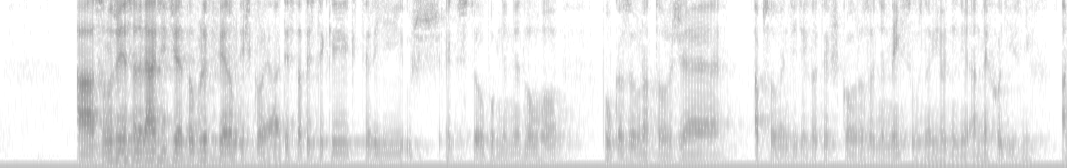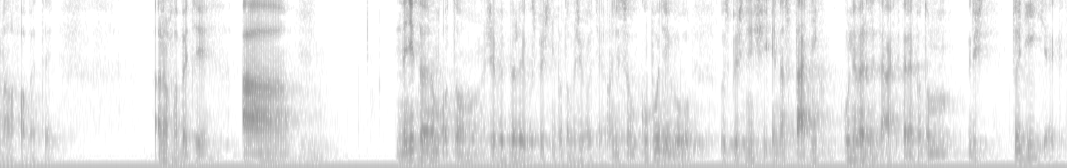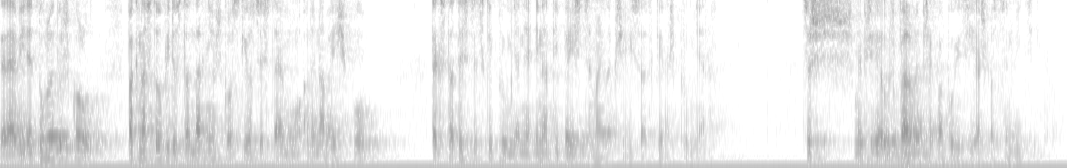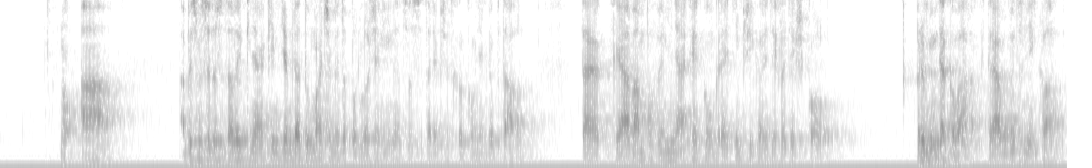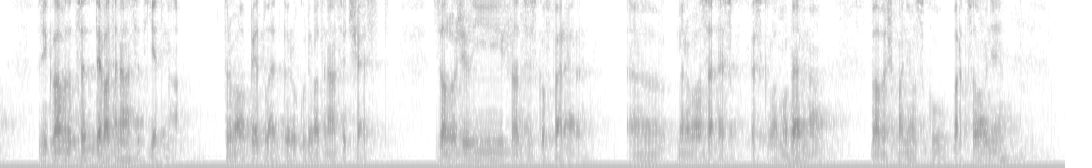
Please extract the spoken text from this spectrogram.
A samozřejmě se nedá říct, že je to vliv jenom té školy, ale ty statistiky, které už existují poměrně dlouho, poukazují na to, že absolventi těchto škol rozhodně nejsou znevýhodněni a nechodí z nich analfabety. Analfabeti. A není to jenom o tom, že by byli úspěšní potom v životě. Oni jsou ku podivu úspěšnější i na státních univerzitách, které potom, když to dítě, které vyjde tuhle tu školu, pak nastoupí do standardního školského systému a jde na vejšku, tak statisticky průměrně i na té vejšce mají lepší výsledky než průměr. Což mi přijde už velmi překvapující až fascinující. No a aby jsme se dostali k nějakým těm datům, a čem je to podložený, na co se tady před chvilkou někdo ptal, tak já vám povím nějaké konkrétní příklady těchto těch škol. První taková, která vůbec vznikla, vznikla v roce 1901 trvala pět let do roku 1906. Založil ji Francisco Ferrer, jmenovala se Escola Moderna, byla ve Španělsku, v Barceloně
